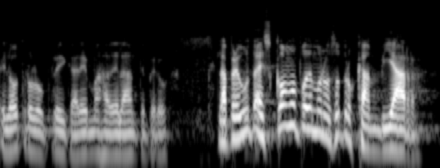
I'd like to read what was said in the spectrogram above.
el otro lo predicaré más adelante, pero la pregunta es, ¿cómo podemos nosotros cambiar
